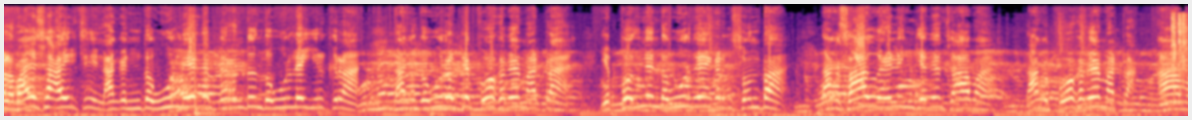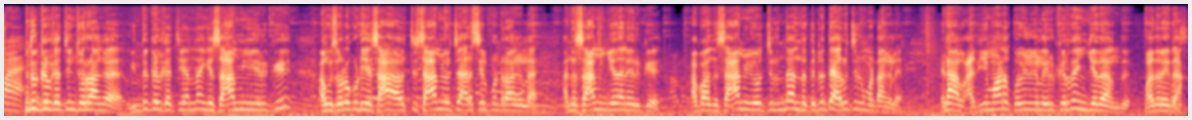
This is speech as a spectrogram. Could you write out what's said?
இவ்வளோ வயசு ஆயிடுச்சு நாங்கள் இந்த ஊர்லேயே தான் பிறந்து இந்த ஊர்லேயே இருக்கிறோம். நாங்கள் இந்த ஊரை விட்டே போகவே மாட்டோம். எப்போதுமே இந்த ஊர் தான் எங்களுக்கு சொந்தம். நாங்கள் சாகு வரையிலும் இங்கே தான் சாவோம். நாங்கள் போகவே மாட்டோம். ஆமாம் இந்துக்கள் கட்சின்னு சொல்கிறாங்க இந்துக்கள் கட்சியானா இங்கே சாமி இருக்குது அவங்க சொல்லக்கூடிய சா வச்சு சாமி வச்சு அரசியல் பண்ணுறாங்கல்ல அந்த சாமி இங்கே தானே இருக்குது அப்போ அந்த சாமி வச்சுருந்தா அந்த திட்டத்தை அறிவிச்சிருக்க மாட்டாங்களே. ஏன்னா அதிகமான கோயில்கள் இருக்கிறது இங்கே தான் வந்து. மதுரை தான்.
